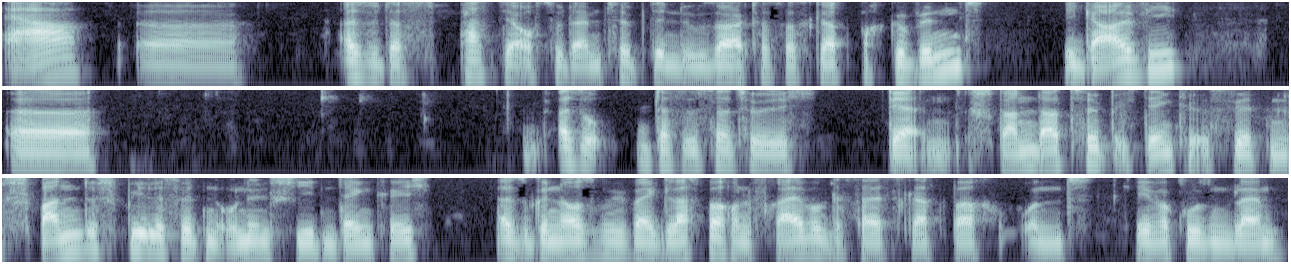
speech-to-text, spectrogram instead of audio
Ja, äh, also das passt ja auch zu deinem Tipp, den du gesagt hast, dass Gladbach gewinnt, egal wie. Äh, also das ist natürlich der Standardtipp. Ich denke, es wird ein spannendes Spiel, es wird ein Unentschieden, denke ich. Also genauso wie bei Gladbach und Freiburg. Das heißt, Gladbach und Leverkusen bleiben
